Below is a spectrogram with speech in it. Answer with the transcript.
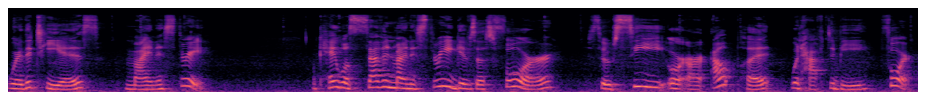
where the t is, minus 3. Okay, well, 7 minus 3 gives us 4, so c, or our output, would have to be 4.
